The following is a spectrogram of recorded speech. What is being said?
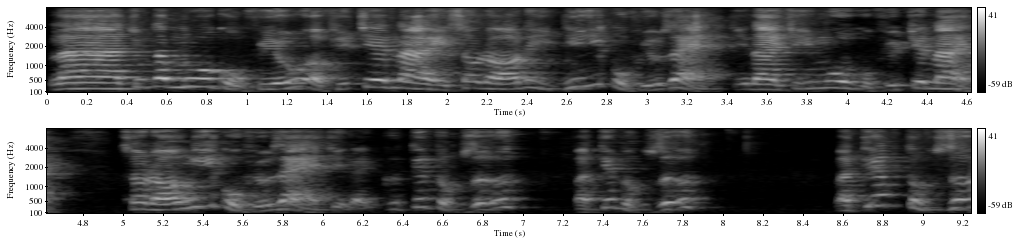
là chúng ta mua cổ phiếu ở phía trên này, sau đó thì nghĩ cổ phiếu rẻ. Chị này chị mua cổ phiếu trên này, sau đó nghĩ cổ phiếu rẻ, chị lại cứ tiếp tục giữ và tiếp tục giữ và tiếp tục giữ.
